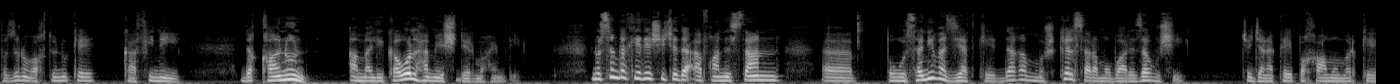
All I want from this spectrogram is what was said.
په ځینو وختونو کې کافی نه د قانون عملی کول همیش ډیر مهم دي نو څنګه کې دي چې د افغانستان په اوسنی وضعیت کې دغه مشکل سره مبارزه وشي چې جنکې په خام عمر کې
